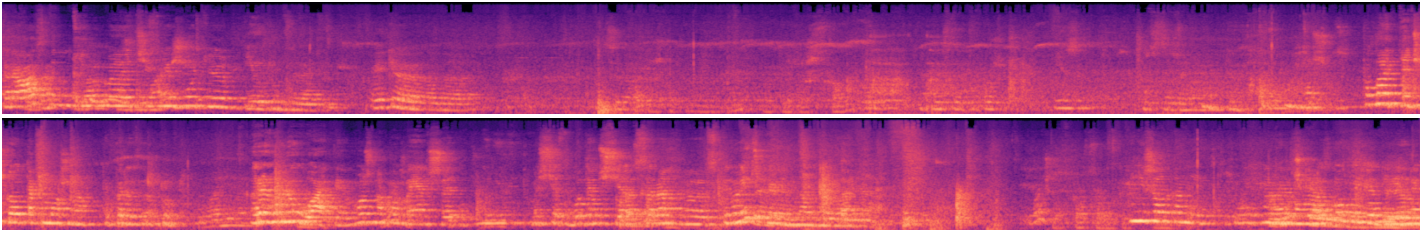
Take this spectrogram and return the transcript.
красненьким е, чим-небудь. е, І отут зав'язуєш. Яке? Платтячко так можна тепер тут регулювати, можна поменше. Ми ще будемо ще спідничкою надівати. Мені жалко нитки. Я не,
